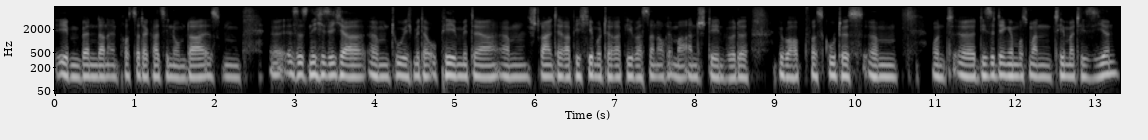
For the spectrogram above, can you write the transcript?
eben wenn dann ein Prostatakarzinom da ist, ähm, äh, ist es nicht sicher, ähm, tue ich mit der OP, mit der Strahlentherapie, Chemotherapie, was dann auch immer anstehen würde, überhaupt was Gutes. Ähm, und äh, diese Dinge muss man thematisieren,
